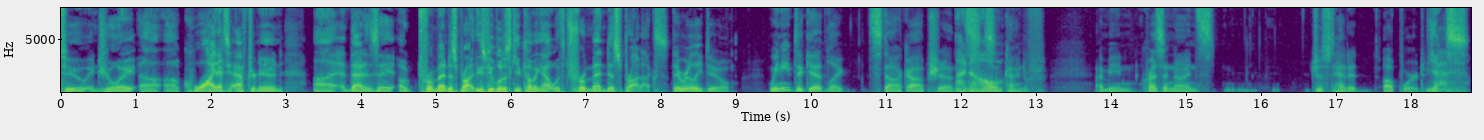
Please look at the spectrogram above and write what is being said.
to enjoy uh, a quiet afternoon. Uh, and that is a, a tremendous product. These people just keep coming out with tremendous products. they really do. We need to get like stock options. I know. Some kind of. I mean, Crescent Nine's just headed upward, Yes.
